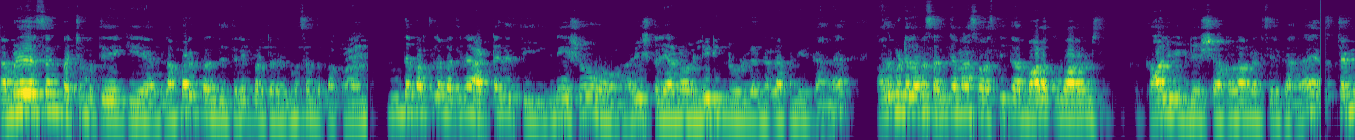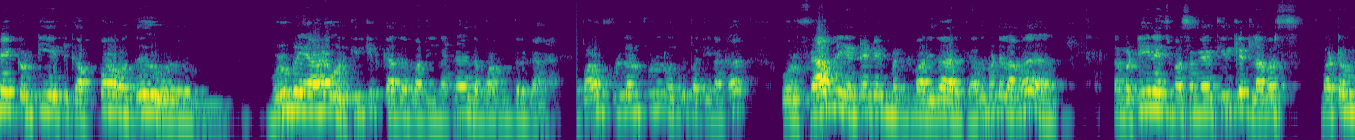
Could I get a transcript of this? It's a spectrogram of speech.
தமிழரசன் பச்சமுத்து இயக்கிய லப்பர் பந்து திரைப்படத்தோட விமர்சனத்தை பார்க்கலாம். இந்த படத்துல பாத்தீங்கன்னா அட்டகத்தி தினேஷும் ஹரிஷ் கல்யாணம் லீடிங் ரோல்ல நல்லா பண்ணியிருக்காங்க. அது மட்டும் இல்லாமல் சஞ்சனா சுவாஸ்திகா பாலகுமாரன் காளி வெங்கடேஷ் அவங்களாம் நடிச்சிருக்காங்க. சென்னை டுவெண்ட்டி எயிட்டுக்கு அப்புறம் வந்து ஒரு முழுமையான ஒரு கிரிக்கெட் கதை பார்த்தீங்கன்னாக்கா இந்த படம் கொடுத்துருக்காங்க. இந்த படம் ஃபுல் அண்ட் ஃபுல் வந்து பார்த்தீங்கன்னாக்கா ஒரு ஃபேமிலி என்டர்டெயின்மெண்ட் மாதிரி தான் இருக்குது அது மட்டும் இல்லாமல் நம்ம டீனேஜ் பசங்க கிரிக்கெட் லவர்ஸ் மற்றும்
